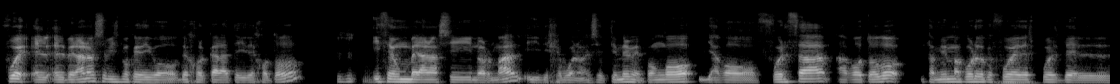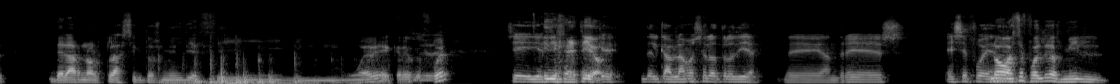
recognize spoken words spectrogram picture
Fue el, el verano ese mismo que digo, dejo el karate y dejo todo Hice un verano así normal y dije, bueno, en septiembre me pongo y hago fuerza, hago todo. También me acuerdo que fue después del, del Arnold Classic 2019, creo que fue. Sí, y dije, tío. del que hablamos el otro día, de Andrés. Ese fue. No, ese fue el de 2000.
